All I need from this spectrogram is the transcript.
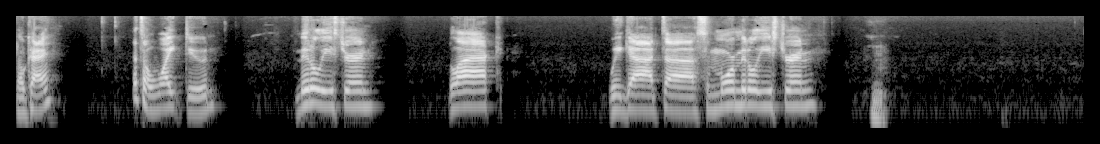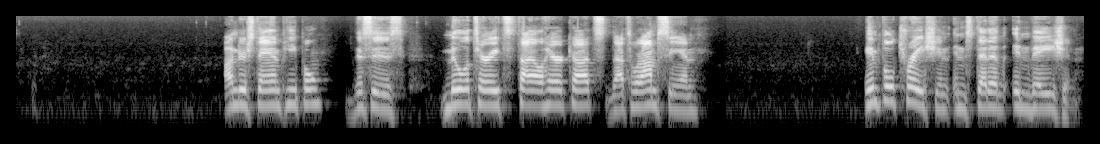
Okay? That's a white dude. Middle Eastern, black, we got uh, some more Middle Eastern. Hmm. Understand people. This is military style haircuts. That's what I'm seeing. Infiltration instead of invasion.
